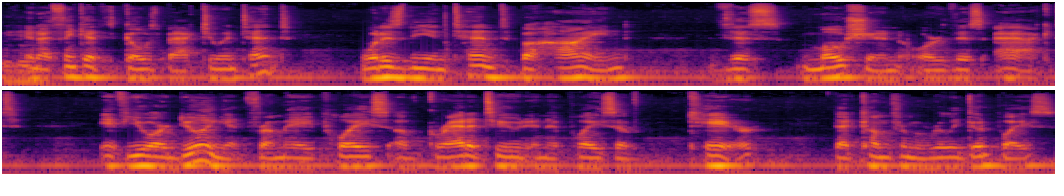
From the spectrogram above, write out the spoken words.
Mhm. And I think it goes back to intent. What is the intent behind this motion or this act? if you are doing it from a place of gratitude and a place of care that comes from a really good place,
